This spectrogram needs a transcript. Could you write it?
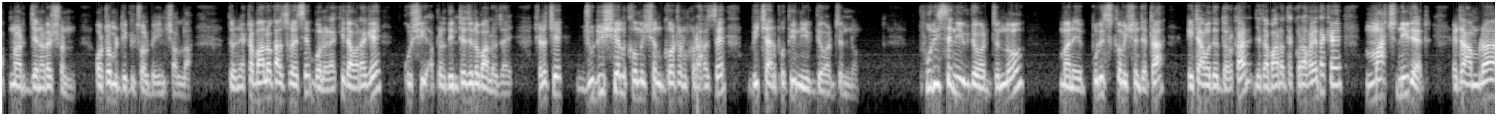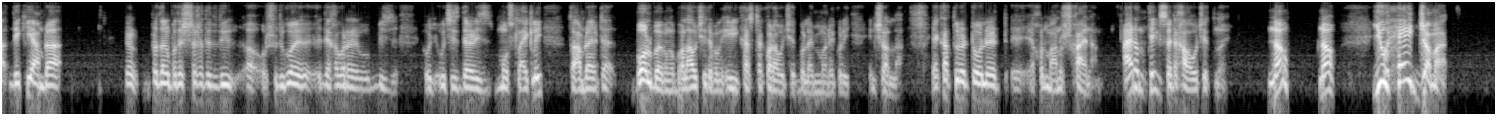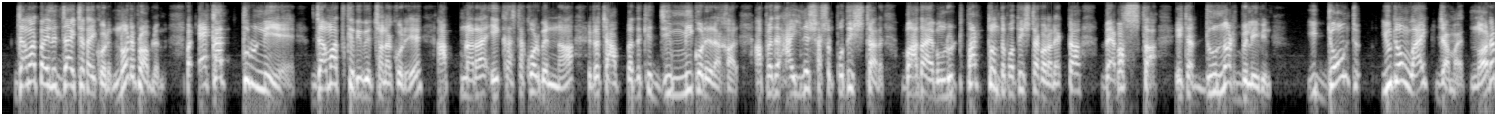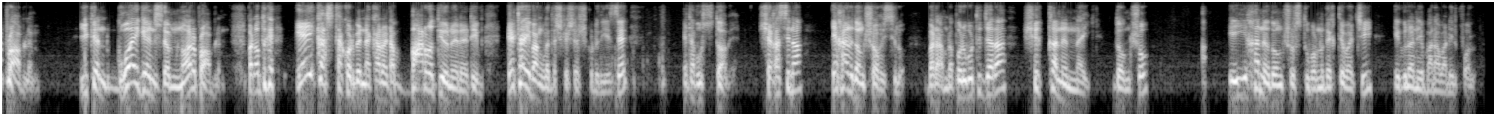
আপনার জেনারেশন অটোমেটিকলি চলবে, ইনশাল্লাহ। তো একটা ভালো কাজ হয়েছে, বলে রাখি, যাওয়ার আগে খুশি আপনার দিনটা যেন ভালো যায়। সেটা হচ্ছে জুডিশিয়াল কমিশন গঠন করা হয়েছে বিচারপতি নিয়োগ দেওয়ার জন্য। পুলিশে নিয়োগ দেওয়ার জন্য মানে পুলিশ কমিশন যেটা, এটা আমাদের দরকার, যেটা ভারতে করা হয়ে থাকে মাচ নিডেড এটা আমরা দেখি, আমরা প্রধান উপদেষ্টার সাথে যদি সুযোগ দেখা করার which is there is most likely তো আমরা এটা বলব এবং বলা উচিত এবং এই কাজটা করা উচিত বলে আমি মনে করি ইনশাল্লাহ একাত্তরের টয়লেট এখন মানুষ খায় না। আই ডোন্ট থিংক সেটা খাওয়া উচিত নয়। No no you hate Jamaat. Jamaat পাইলে যা ইচ্ছা তাই করেন নট এ প্রবলেম একাত্তর নিয়ে জামাতকে বিবেচনা করে আপনারা এই কাজটা করবেন না। এটা হচ্ছে আপনাদেরকে জিম্মি করে রাখার, আপনাদের আইনের শাসন প্রতিষ্ঠার বাধা এবং লুটপাটতন্ত্র প্রতিষ্ঠা করার একটা ব্যবস্থা। এটা do not believe in you don't you don't like Jamaat not a problem you can go against them not problem but ওদেরকে এই কাজটা করবেন না, কারণ এটা ভারতীয় নেগেটিভ এটাই বাংলাদেশকে শেষ করে দিয়েছে। এটা বুঝতে হবে। শেখ হাসিনা এখানে ধ্বংস হয়েছিল। বাট আমরা পরবর্তী যারা, শিক্ষা নেন নাই। ধ্বংস। এইখানে ধ্বংসস্তূপ আমরা দেখতে পাচ্ছি। এগুলা নিয়ে বাড়াবাড়ির ফল।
